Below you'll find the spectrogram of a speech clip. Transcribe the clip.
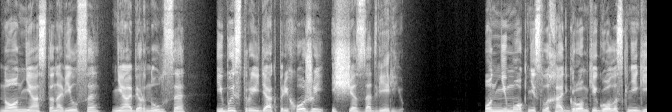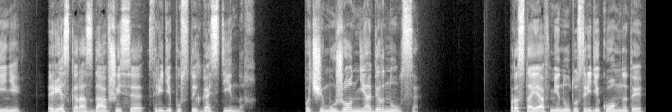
Но он не остановился, не обернулся и, быстро идя к прихожей, исчез за дверью. Он не мог не слыхать громкий голос княгини, резко раздавшийся среди пустых гостиных. Почему же он не обернулся? Простояв минуту среди комнаты,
